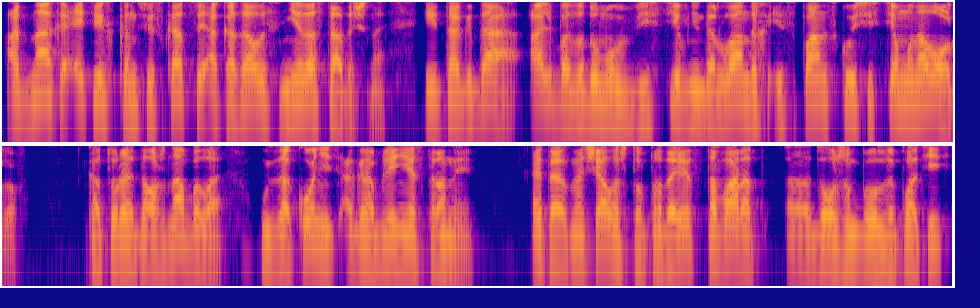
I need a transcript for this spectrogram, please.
Однако этих конфискаций оказалось недостаточно, и тогда Альба задумал ввести в Нидерландах испанскую систему налогов, которая должна была узаконить ограбление страны. Это означало, что продавец товара э, должен был заплатить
